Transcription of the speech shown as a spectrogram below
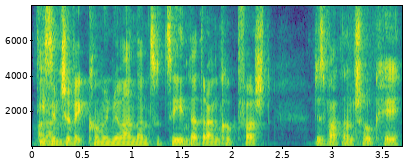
Die Aber sind dann- schon weggekommen, wir waren dann zu zehn da dran geguckt fast. Das war dann schon okay.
